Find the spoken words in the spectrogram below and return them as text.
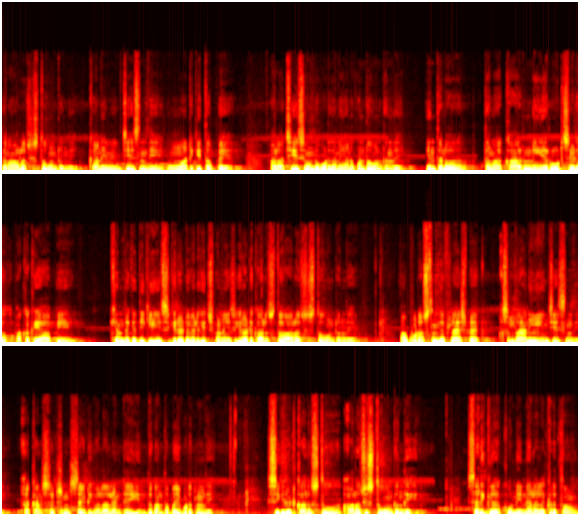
తను ఆలోచిస్తూ ఉంటుంది. కానీ నేను చేసింది ముమ్మాటికి తప్పే. అలా చేసి ఉండకూడదని అనుకుంటూ ఉంటుంది. ఇంతలో తన కార్ని రోడ్ సైడ్ ఒక పక్కకి ఆపి కిందకి దిగి సిగరెట్ వెలిగించుకొని సిగరెట్ కాలుస్తూ ఆలోచిస్తూ ఉంటుంది. అప్పుడు వస్తుంది ఫ్లాష్ బ్యాక్. అసలు రాణి ఏం చేసింది? ఆ కన్స్ట్రక్షన్ సైట్కి వెళ్ళాలంటే ఎందుకు అంత భయపడుతుంది? సిగరెట్ కాలుస్తూ ఆలోచిస్తూ ఉంటుంది. సరిగ్గా కొన్ని నెలల క్రితం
